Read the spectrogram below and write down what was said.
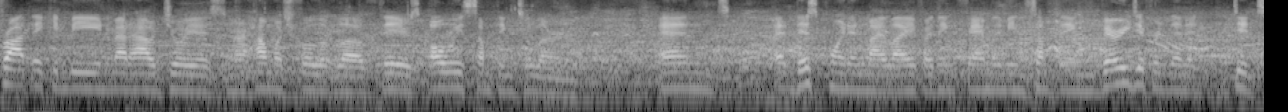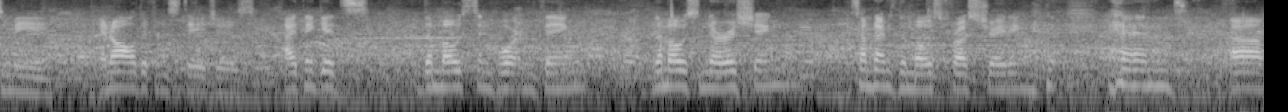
fraught they can be, no matter how joyous, no matter how much full of love, there's always something to learn. And at this point in my life, I think family means something very different than it did to me in all different stages. I think it's the most important thing, the most nourishing, sometimes the most frustrating, and um,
